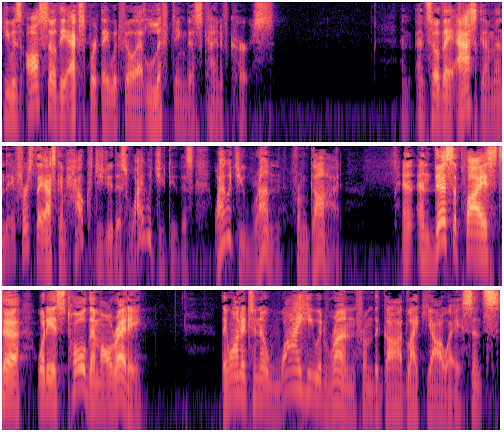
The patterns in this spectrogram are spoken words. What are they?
he was also the expert, they would feel, at lifting this kind of curse. And, and so they ask him, and they, first they ask him, How could you do this? Why would you do this? Why would you run from God? And, and this applies to what he has told them already. They wanted to know why he would run from the God like Yahweh, since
